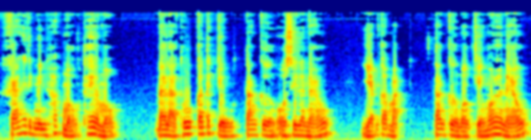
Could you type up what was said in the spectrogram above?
kháng histamine H1 thế hệ 1. Đây là thuốc có tác dụng tăng cường oxy lên não, giảm ca mạch, tăng cường vận chuyển máu lên não,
